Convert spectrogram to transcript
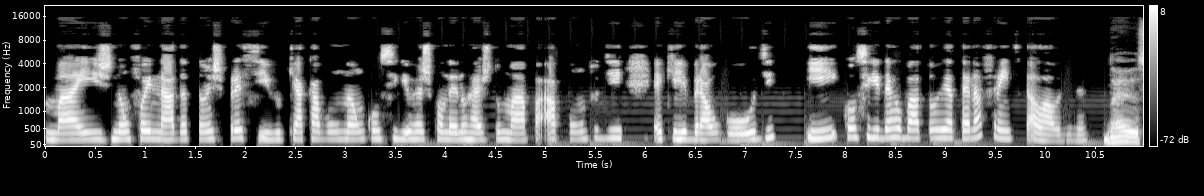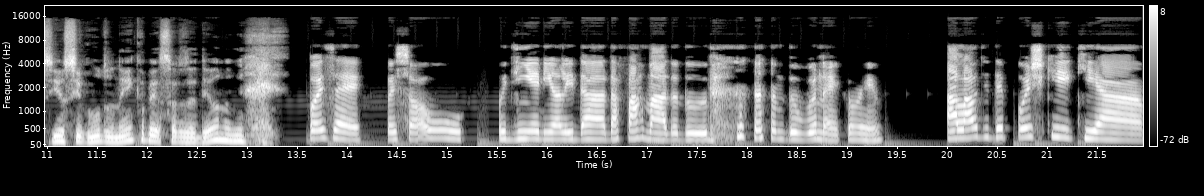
mas não foi nada tão expressivo que a Kabum não conseguiu responder no resto do mapa a ponto de equilibrar o Gold e conseguir derrubar a torre até na frente da Loud, né? É, e o segundo nem cabeçada deu, né? Pois é, foi só o, o dinheirinho ali da, da farmada do, do boneco mesmo. A Loud, depois que, que a,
